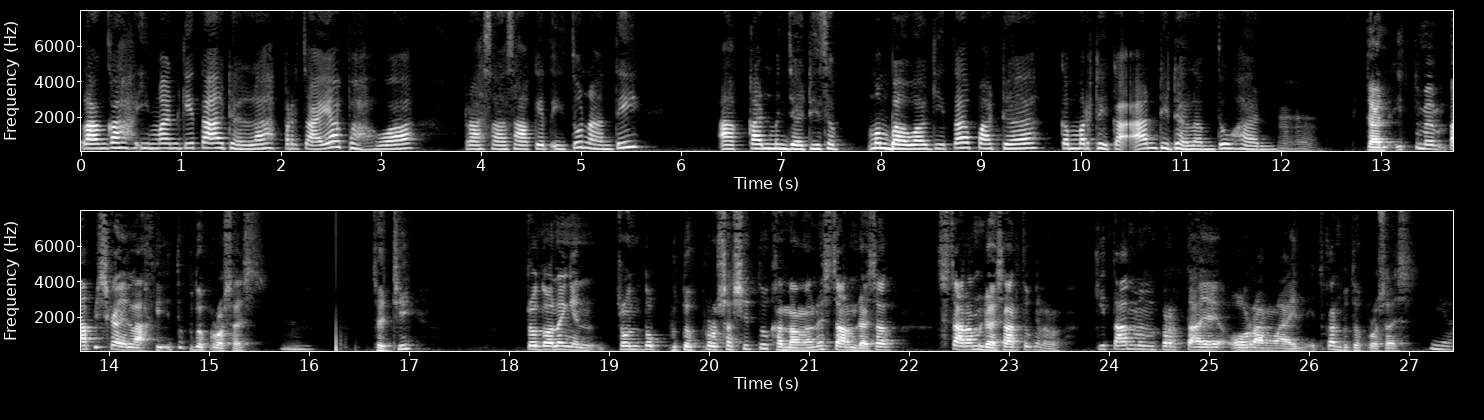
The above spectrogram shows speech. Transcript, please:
langkah iman kita adalah percaya bahwa rasa sakit itu nanti akan menjadi se- membawa kita pada kemerdekaan di dalam Tuhan. Dan itu mem tapi sekali lagi itu butuh proses. Hmm. Jadi contohnya ingin contoh butuh proses itu gampangannya secara mendasar secara mendasar tuh loh. Kita mempercayai orang lain itu kan butuh proses. Iya,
